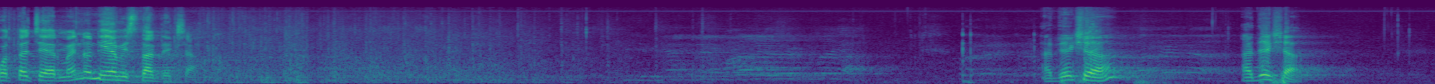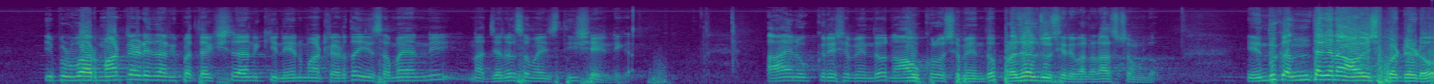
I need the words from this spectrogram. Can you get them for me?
కొత్త చైర్మన్ నియమిస్తా అధ్యక్ష అధ్యక్ష అధ్యక్ష ఇప్పుడు వారు మాట్లాడేదానికి ప్రత్యక్షానికి నేను మాట్లాడతా ఈ సమయాన్ని నా జనరల్ సమయం తీసేయండి ఇక. ఆయన ఉక్రోషమేందో నా ఉక్రోషమేందో ప్రజలు చూసారు వాళ్ళ రాష్ట్రంలో. ఎందుకు అంతగానో ఆవేశపడ్డాడో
